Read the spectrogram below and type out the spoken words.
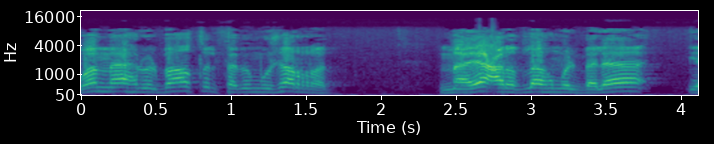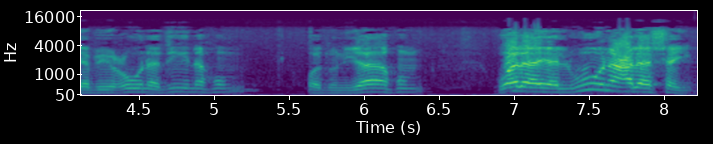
وأما أهل الباطل فبمجرد ما يعرض لهم البلاء يبيعون دينهم ودنياهم ولا يلوون على شيء.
